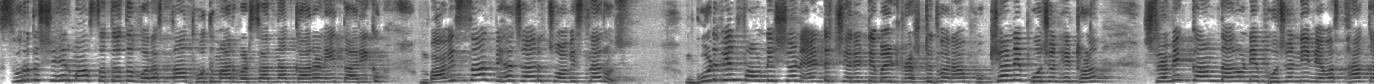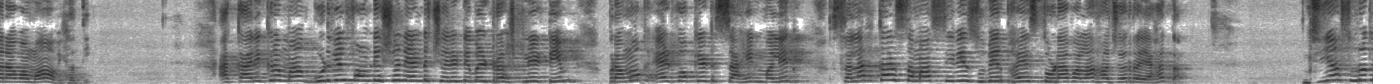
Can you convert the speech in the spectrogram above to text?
સુરત શહેરમાં સતત વરસતા ધોધમાર વરસાદના કારણે તારીખ બાવીસ સાત બે હજાર ચોવીસના રોજ Goodwill Foundation and Charitable Trust દ્વારા ભૂખ્યાને ભોજન હેઠળ શ્રમિક કામદારોને ભોજનની વ્યવસ્થા કરાવવામાં આવી હતી આ કાર્યક્રમમાં ગુડવિલ ફાઉન્ડેશન એન્ડ ચેરિટેબલ ટ્રસ્ટની ટીમ પ્રમુખ એડવોકેટ શાહીન મલિક, સલાહકાર સમાજસેવી ઝુબેરભાઈ તોડાવાલા હાજર રહ્યા હતા. જ્યાં સુરત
